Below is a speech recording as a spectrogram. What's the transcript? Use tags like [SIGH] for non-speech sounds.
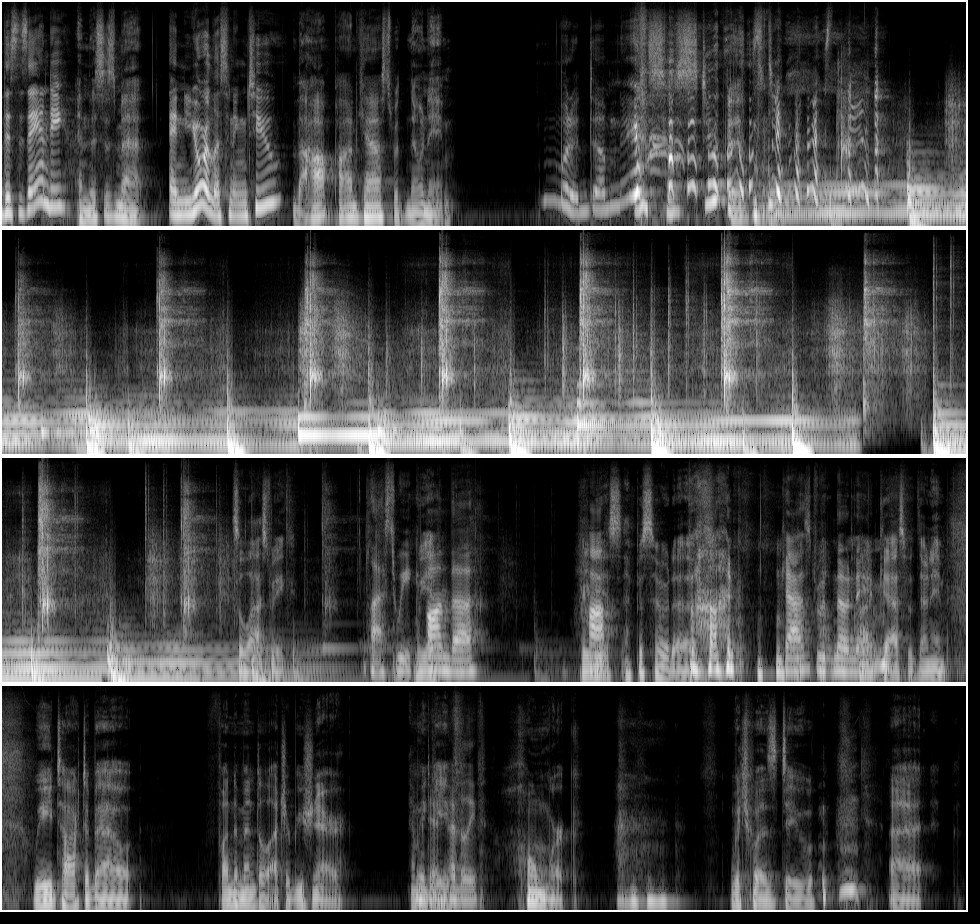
This is Andy, And this is Matt, and you're listening to the Hop podcast with no name. What a Dumb Name. So stupid. [LAUGHS] so last week, Last week We on the previous episode of [LAUGHS] podcast with no name. podcast with no name, we talked about fundamental attribution error, and We we, did, gave I believe. homework, [LAUGHS] which was to uh,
